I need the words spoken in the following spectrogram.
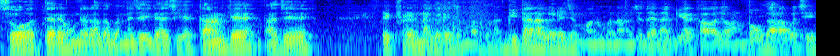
સો અત્યારે હું ને રાધા બંને જઈ રહ્યા છીએ. કારણ કે આજે એક ફ્રેન્ડના ઘરે જમવાનું બનાવ્યું. ગીતાના ઘરે જમવાનું બનાવ્યું છે. તેના ઘેર ખાવા જવાનું. બહુ દાડા પછી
